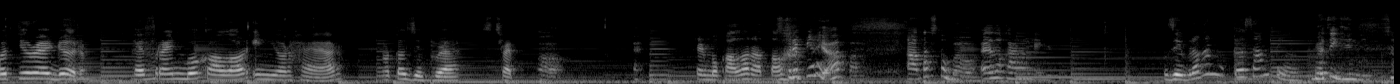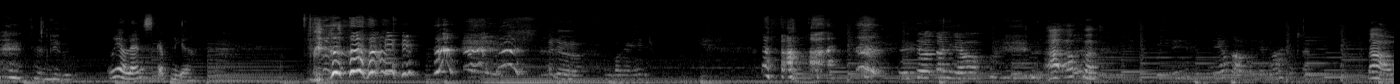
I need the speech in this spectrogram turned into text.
What you rather? Have rainbow color in your hair atau zebra stripe? Oh. eh. rainbow color atau? Stripnya ya apa? Atas atau bawah? Eh atau kanan kayak gitu? Zebra kan ke samping. Berarti gini gitu. Oh ya landscape dia. Aduh. Sumpah kayaknya cepetan jawab ah, apa? Dia nggak mungkin masuk kan? Tahu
